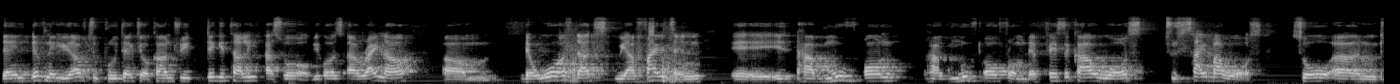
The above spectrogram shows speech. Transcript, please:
then definitely you have to protect your country digitally as well. Because uh, right now, um, the wars that we are fighting uh, have moved on, have moved off from the physical wars to cyber wars. So, and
